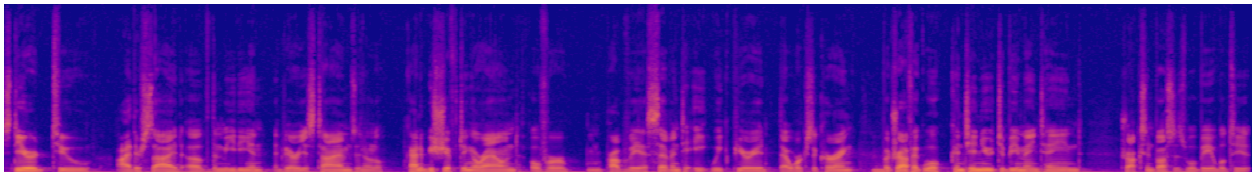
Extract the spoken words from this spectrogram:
steered to either side of the median at various times, and it'll kind of be shifting around over probably a seven to eight week period that work's occurring. But traffic will continue to be maintained. Trucks and buses will be able to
